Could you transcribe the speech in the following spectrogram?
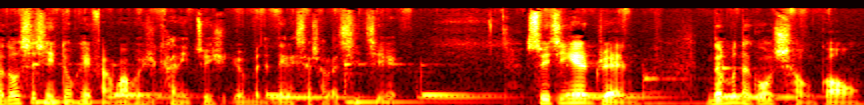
很多事情都可以反观回去看你最原本的那个小小的细节，所以今天人能不能够成功，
